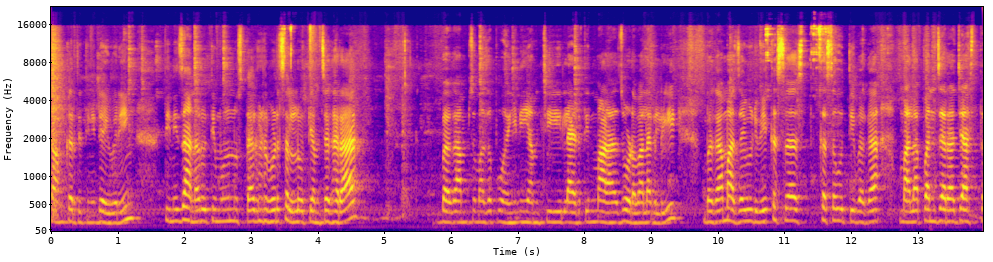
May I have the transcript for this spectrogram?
काम करते तिने डायव्हरिंग तिने जाणार होती म्हणून नुसता गडबड चाललं होती आमच्या घरात. बघा आमचं माझं पोहिनी आमची लाडतीन तीन माळा जोडावा लागली. बघा माझा व्हिडिओ कसं अस कसं होती बघा. मला पण जरा जास्त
